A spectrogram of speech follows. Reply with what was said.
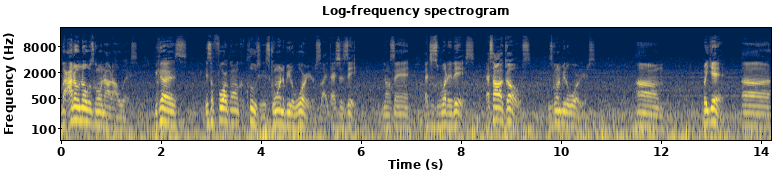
But I don't know what's going on out west because it's a foregone conclusion. It's going to be the Warriors. Like that's just it. You know what I'm saying? That's just what it is. That's how it goes. It's going to be the Warriors. Um, but yeah. Uh,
